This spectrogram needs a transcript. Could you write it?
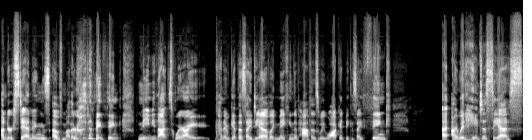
understandings of motherhood and i think maybe that's where i kind of get this idea of like making the path as we walk it because i think i, I would hate to see us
